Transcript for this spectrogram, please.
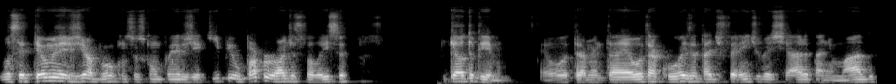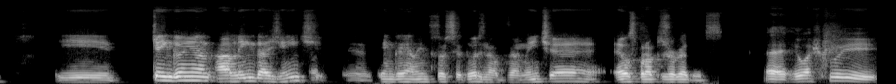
Você ter uma energia boa com seus companheiros de equipe. O próprio Rogers falou isso que é outro clima. É outra, é outra coisa, tá diferente o vestiário, tá animado. E quem ganha além da gente, é, quem ganha além dos torcedores, né, obviamente, é, é os próprios jogadores. É, eu acho que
